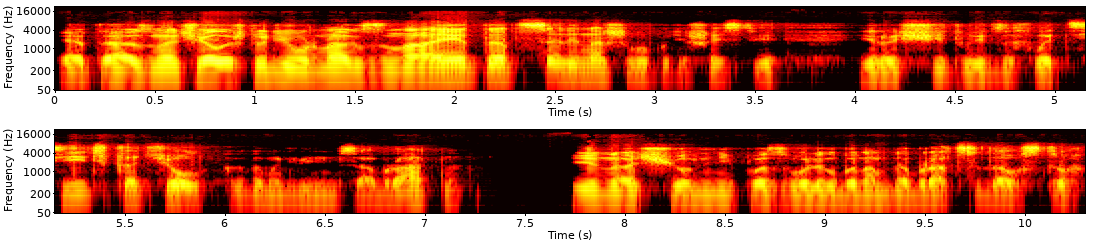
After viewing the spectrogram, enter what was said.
Это означало, что Диурнах знает о цели нашего путешествия и рассчитывает захватить котел, когда мы двинемся обратно, иначе он не позволил бы нам добраться до острова.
